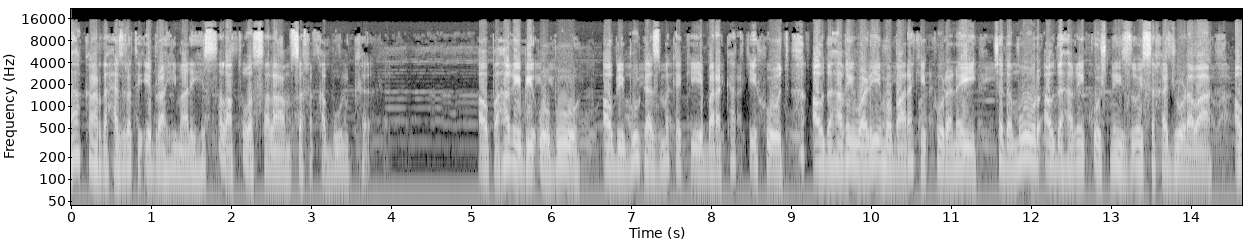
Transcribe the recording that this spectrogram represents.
دا کار د حضرت ابراهیم علیه السلام وسلام څخه قبول که او په هغې بې اوبو او بې بوټه ځمکه کې برکت کیښود او د هغې وړې مبارکې کورنۍ چې د مور او د هغې کوچنۍ زوی څخه جوړه وه او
